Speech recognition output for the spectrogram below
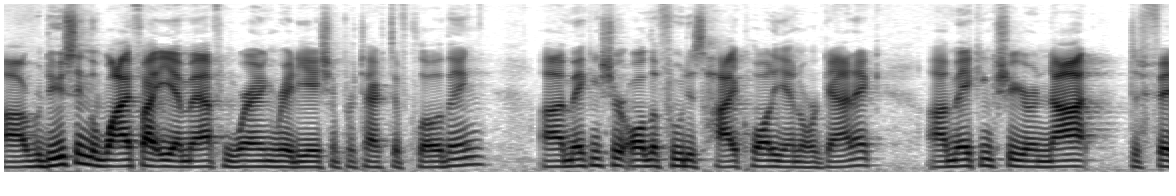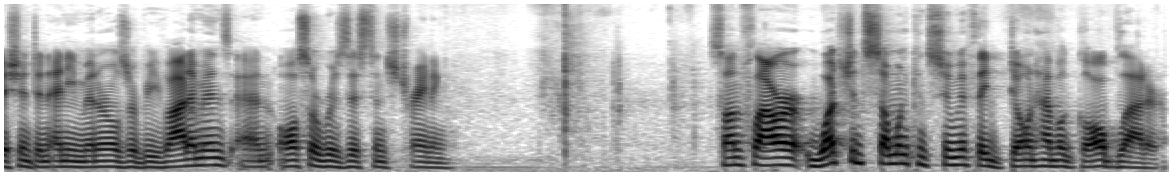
Uh, reducing the Wi-Fi EMF, wearing radiation protective clothing, uh, making sure all the food is high quality and organic, uh, making sure you're not deficient in any minerals or B vitamins, and also resistance training. Sunflower, what should someone consume if they don't have a gallbladder?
